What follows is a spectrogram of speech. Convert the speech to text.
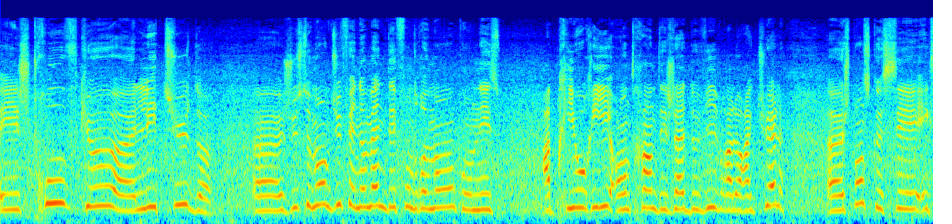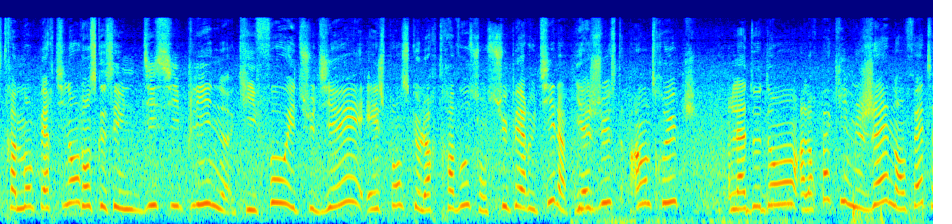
Et je trouve que euh, l'étude euh, justement du phénomène d'effondrement qu'on est a priori en train déjà de vivre à l'heure actuelle, euh, je pense que c'est extrêmement pertinent. Je pense que c'est une discipline qu'il faut étudier et je pense que leurs travaux sont super utiles. Il y a juste un truc là-dedans, alors pas qui me gêne en fait,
